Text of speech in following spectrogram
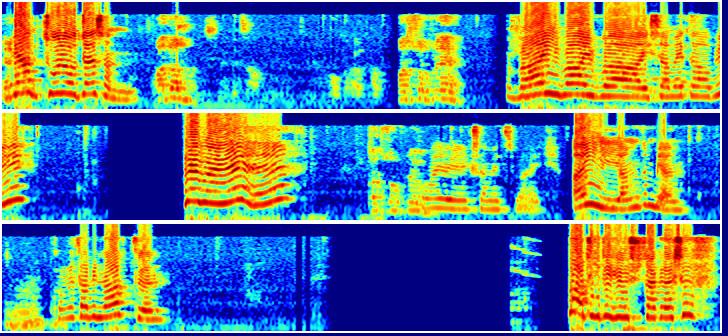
bir an troll olacağını sandım. Adam. Sofraya. Vay vay vay Samet abi. Ne böyle Az sofraya. Vay be Samet vay. Ay yandım an. Samet abi ne yaptın? Bu atıkta görüşürüz arkadaşlar.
